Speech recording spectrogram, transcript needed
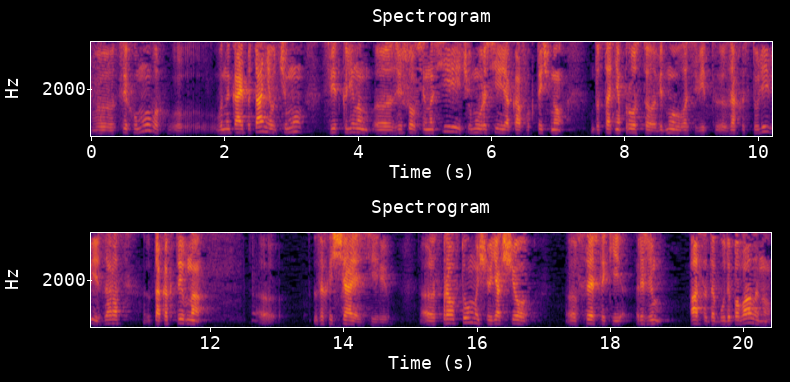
в цих умовах е, виникає питання, от чому світ кліном е, зійшовся на Сирії, чому Росія, яка фактично достатньо просто відмовилась від е, захисту Лівії, зараз так активно захищає Сирію. Е, Справа в тому, що якщо е, все ж таки режим Асада буде повалено,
